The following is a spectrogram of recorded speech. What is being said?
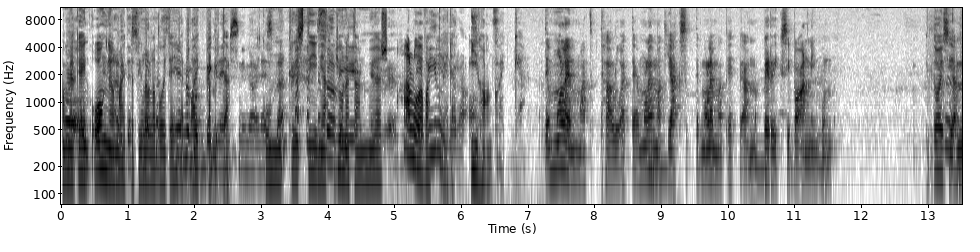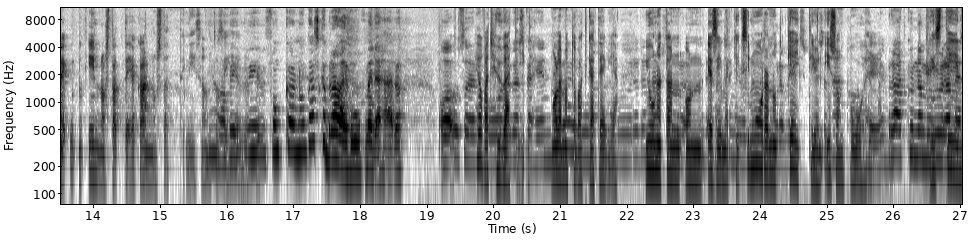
On melkein Och- och ongelma, että tilalla voi tehdä vaikka mitä, kun. Kristiin ja Jonathan myös haluavat tehdä ihan kaikkea. Te molemmat haluatte ja molemmat jaksatte, molemmat ette anna periksi, vaan niin kuin toisianne innostatte ja kannustatte, niin se on Ja, tosi vi, hienoa. vi funkar nog ganska bra ihop med det här. Och, och så är He ovat hyvä tiimi. Molemmat ovat käteviä. Jonathan on esimerkiksi muurannut keittiön ison med Kristiin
